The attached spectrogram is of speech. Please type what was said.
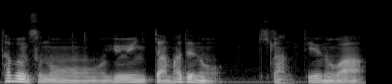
多分その U インターまでの期間っていうのは、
